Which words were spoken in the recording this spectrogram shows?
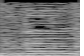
Haaretz,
